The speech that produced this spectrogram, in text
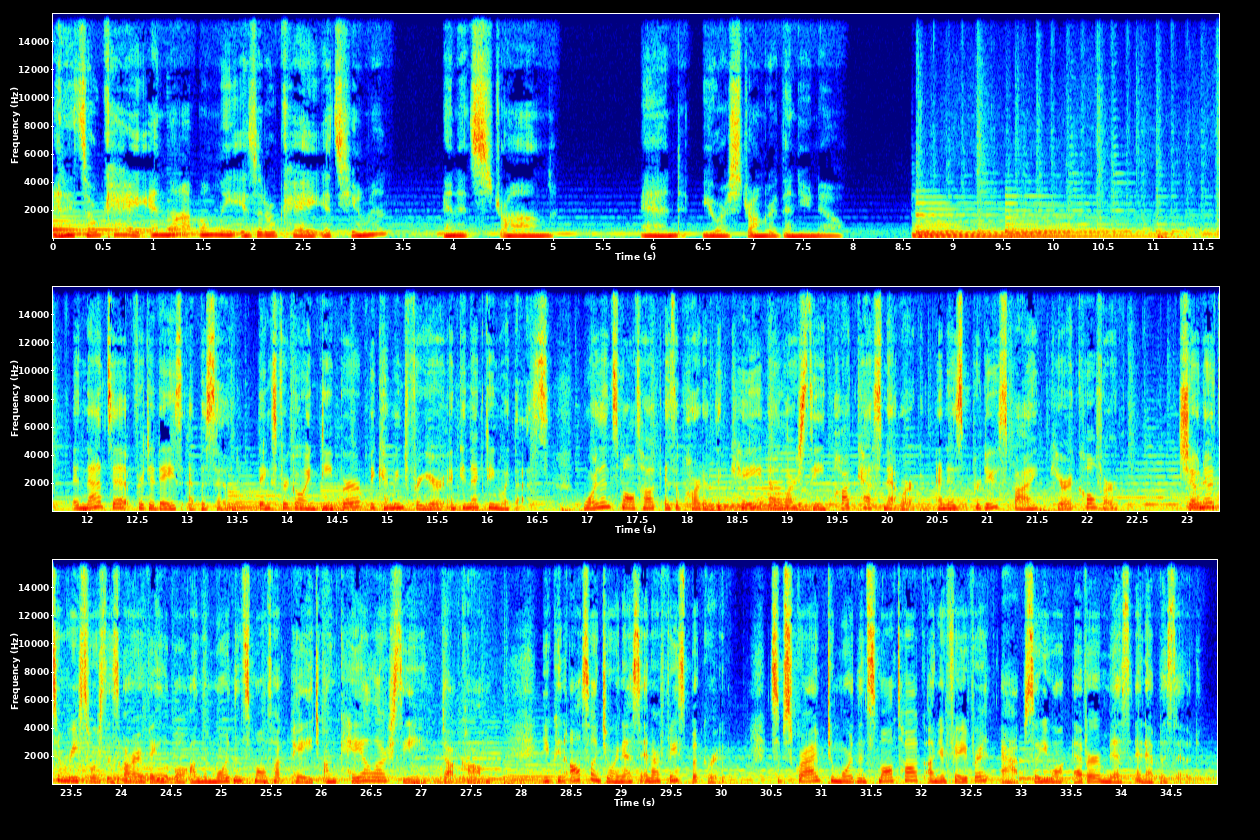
And it's okay. And not only is it okay, it's human and it's strong. And you are stronger than you know. And that's it for today's episode. Thanks for going deeper, becoming freer, and connecting with us. More Than Small Talk is a part of the KLRC Podcast Network and is produced by Kara Culver. Show notes and resources are available on the More Than Small Talk page on klrc.com. You can also join us in our Facebook group. Subscribe to More Than Small Talk on your favorite app so you won't ever miss an episode.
